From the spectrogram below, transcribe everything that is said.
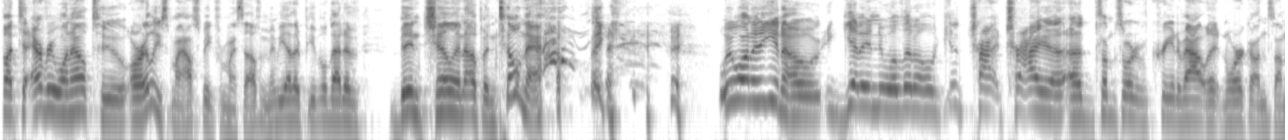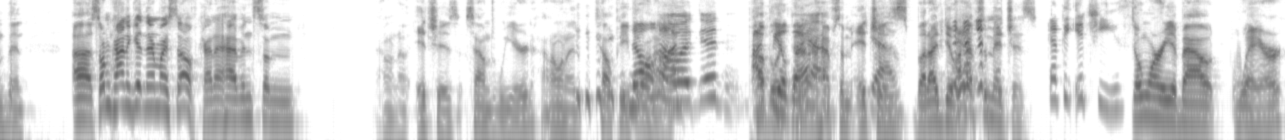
but to everyone else who, or at least my, I'll speak for myself and maybe other people that have been chilling up until now, like we want to, you know, get into a little, get- try, try a, a some sort of creative outlet and work on something. Uh, so I'm kind of getting there myself, kind of having some, I don't know, itches. Sounds weird. I don't want to tell people No, No, it, it I feel that. I have some itches, but I do. I have some itches. Got the itchies. Don't worry about where,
